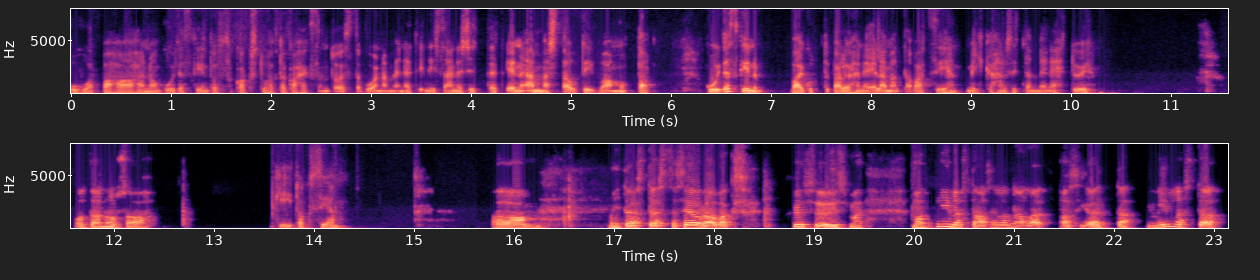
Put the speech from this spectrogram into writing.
puhua pahaa. Hän on kuitenkin tuossa 2018 vuonna menetin isäni sitten, että en MS-tautiin vaan, mutta kuitenkin vaikutti paljon hänen elämäntavat siihen, mikä hän sitten menehtyi. Otan osaa. Kiitoksia. Um, mitäs tästä seuraavaksi kysyisi? Mä, mä kiinnostaa sellainen asia, että millaista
